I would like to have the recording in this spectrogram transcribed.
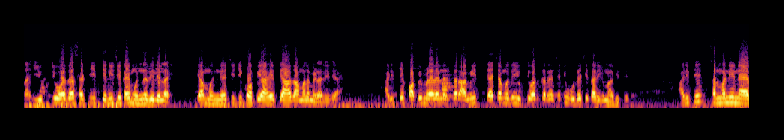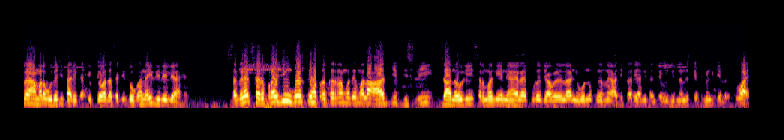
ना युक्तिवादासाठी त्यांनी जे काही म्हणणं दिलेलं आहे त्या म्हणण्याची जी कॉपी आहे ती आज आम्हाला मिळालेली आहे. आणि ते कॉपी मिळाल्यानंतर आम्ही त्याच्यामध्ये युक्तिवाद करण्यासाठी उद्याची तारीख मागितलेली आहे. आणि ते सन्माननीय न्यायालयाने आम्हाला उद्याची तारीख युक्तिवादासाठी दोघांनाही दिलेली आहे. सगळ्यात सरप्रायझिंग गोष्ट ह्या प्रकरणामध्ये मला आज जी दिसली जाणवली सन्माननीय न्यायालयापुढे ज्या वेळेला निवडणूक निर्णय अधिकारी आणि त्यांच्या विधीज्ञाने स्टेटमेंट केलं शिवाय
